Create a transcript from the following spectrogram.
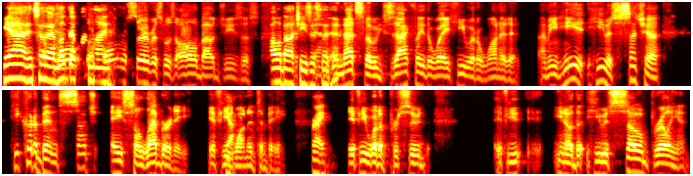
Yeah, and so The I love that whole- one the line. whole service was all about Jesus. All about Jesus. and, and that's the exactly the way he would have wanted it. I mean, he he was such a he could have been such a celebrity if he Yeah. wanted to be. right. If he would have pursued if you you know that he was so brilliant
